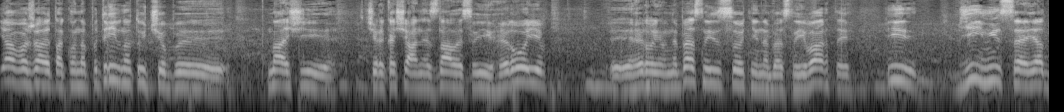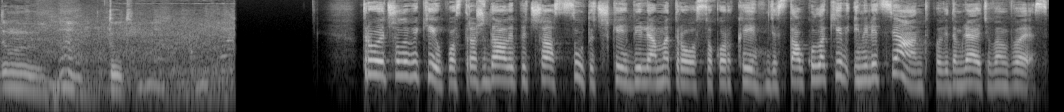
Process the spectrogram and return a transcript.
Я вважаю, так вона потрібна тут, щоб наші черкащани знали своїх героїв, героїв Небесної Сотні, Небесної варти. І її місце, я думаю, тут. Троє чоловіків постраждали під час сутички біля метро Сокорки. Дістав кулаків і міліціант, повідомляють в МВС.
